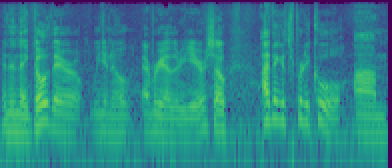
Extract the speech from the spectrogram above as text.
and then they go there, you know, every other year. So I think it's pretty cool. Um,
